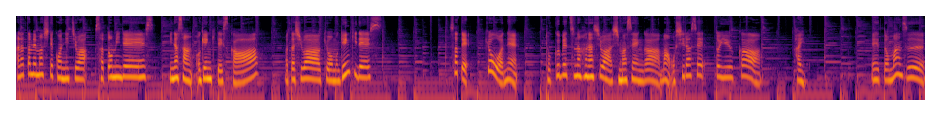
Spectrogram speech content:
改めましてこんにちは、さとみです。皆さんお元気ですか？私は今日も元気です。さて、今日はね特別な話はしませんがまあお知らせというかはい。えっ、ー、とまず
